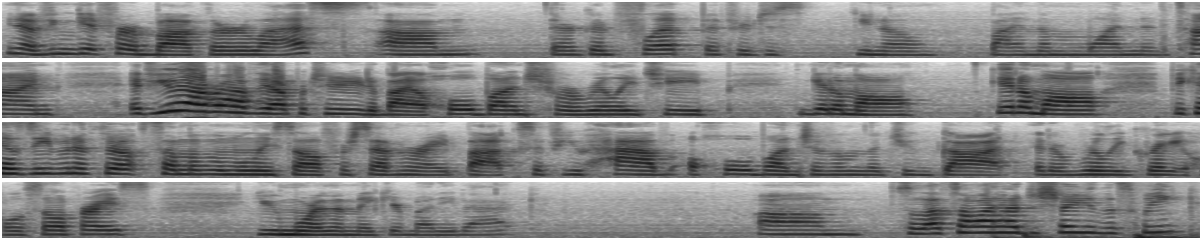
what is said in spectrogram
you know, if you can get for a buck or less, um, they're a good flip if you're just, you know, buying them one at a time. If you ever have the opportunity to buy a whole bunch for really cheap, get them all. Get them all because even if some of them only sell for seven or eight bucks, if you have a whole bunch of them that you got at a really great wholesale price, you more than make your money back. Um, so that's all I had to show you this week.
